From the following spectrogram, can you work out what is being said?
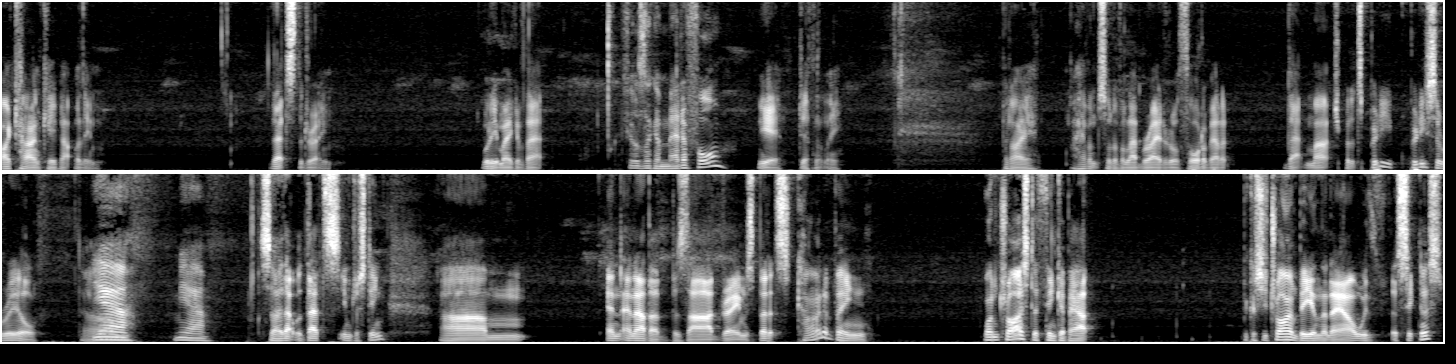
I can't keep up with him. That's the dream. What do you make of that? Feels like a metaphor. Yeah, definitely. But I, I haven't sort of elaborated or thought about it that much, but it's pretty pretty surreal. Um, yeah. Yeah. So that that's interesting, um, and and other bizarre dreams. But it's kind of been one tries to think about because you try and be in the now with a sickness.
